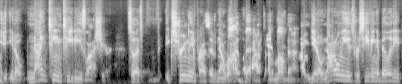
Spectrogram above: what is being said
you know, 19 TDs last year. So that's extremely impressive. Now, what I love love that. about I love that. um, you know, not only his receiving ability,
